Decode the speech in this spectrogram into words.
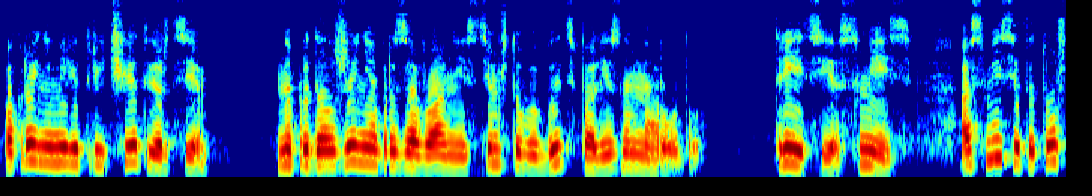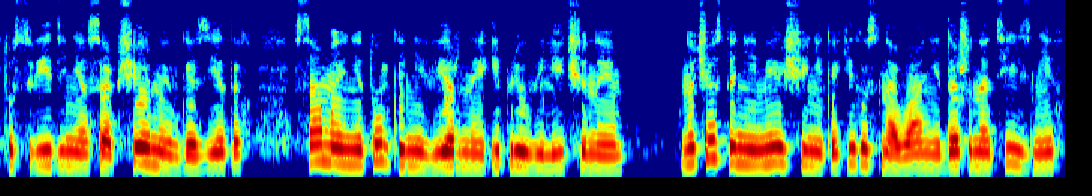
по крайней мере три четверти на продолжение образования с тем, чтобы быть полезным народу. Третье. Смесь. А смесь – это то, что сведения, сообщаемые в газетах, самые не только неверные и преувеличенные, но часто не имеющие никаких оснований, даже на те из них,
